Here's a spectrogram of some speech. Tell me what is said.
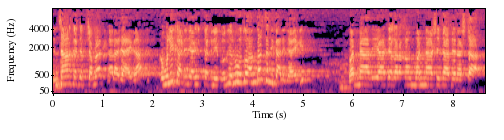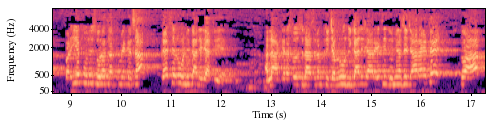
انسان کا جب چمڑا نکالا جائے گا، انگلی کاٹی جائے گی تو تکلیف ہوگی، روح تو اندر سے نکالی جائے گی۔ ورنہ غرقم ورنہ شکات نشتا پڑھیے پوری صورت حرمے کے ساتھ کیسے روح نکالی جاتی ہے؟ اللہ کے رسول صلی اللہ علیہ وسلم کی جب روح نکالی جا رہی تھی، دنیا سے جا رہے تھے، تو آپ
